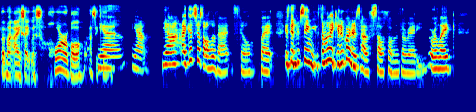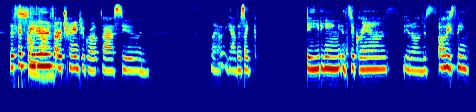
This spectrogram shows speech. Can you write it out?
But my eyesight was horrible as a kid. Yeah, yeah. Yeah, I guess just all of that still. But it's interesting. Some of the kindergartners have cell phones already, or like the fifth so graders young. are trying to grow up fast too. And yeah, there's like dating, Instagrams, you know, just all these things.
